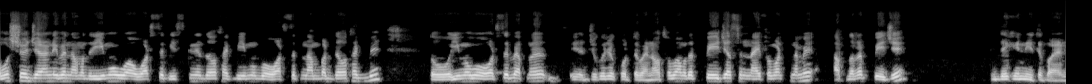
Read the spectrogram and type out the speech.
অবশ্যই যারা নেবেন আমাদের ইমো বা হোয়াটসঅ্যাপ স্ক্রিনে দেওয়া থাকবে ইমো বা হোয়াটসঅ্যাপ নাম্বার দেওয়া থাকবে। তো ইমো বা হোয়াটসঅ্যাপে আপনারা যোগাযোগ করতে পারেন, অথবা আমাদের পেজ আছে নাইফামার্ট নামে, আপনারা পেজে দেখে নিতে পারেন।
